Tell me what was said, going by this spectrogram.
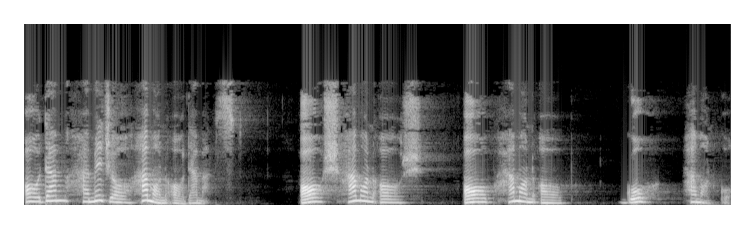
آدم همه جا همان آدم است. آش همان آش، آب همان آب، گه همان گه.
